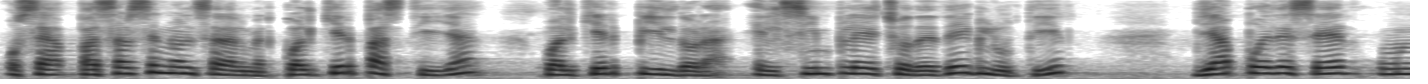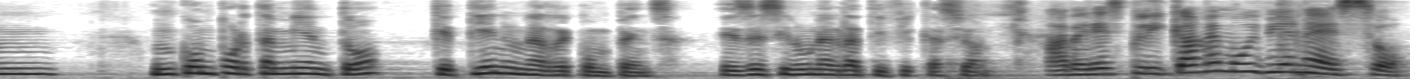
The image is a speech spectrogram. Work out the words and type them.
o sea, pasarse no el Sedalmer, cualquier pastilla, cualquier píldora, el simple hecho de deglutir, ya puede ser un, un comportamiento que tiene una recompensa, es decir, una gratificación. A ver, explícame muy bien eso,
